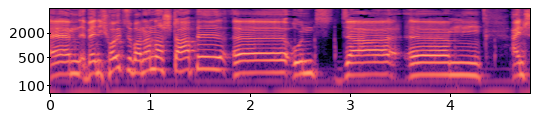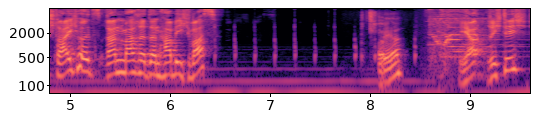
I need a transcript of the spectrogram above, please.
Ähm, wenn ich Holz übereinander stapel äh, und da ähm, ein Streichholz ranmache, dann habe ich was? Feuer. Ja, richtig.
